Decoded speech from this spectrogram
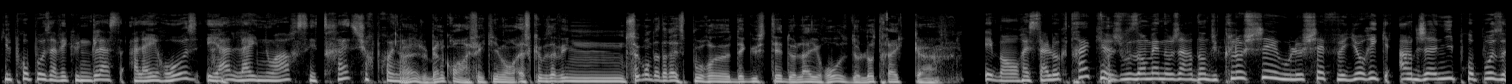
qu'il propose avec une glace à l'ail rose et à l'ail noir. C'est très surprenant. Ouais, je veux bien le croire, effectivement. Est-ce que vous avez une seconde adresse pour euh, déguster de l'ail rose de Lautrec? Eh ben, on reste à Lautrec. Je vous emmène au jardin du Clocher où le chef Yorick Arjani propose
